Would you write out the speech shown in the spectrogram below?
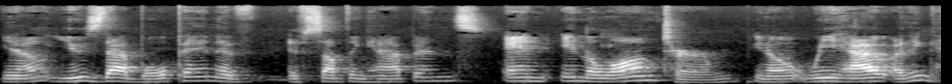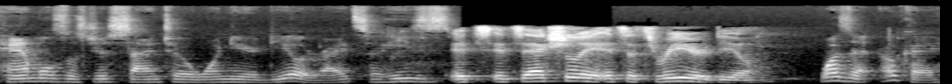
You know, use that bullpen if if something happens. And in the long term, you know, we have. I think Hamels was just signed to a one year deal, right? So he's. It's it's actually it's a three year deal. Was it okay?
